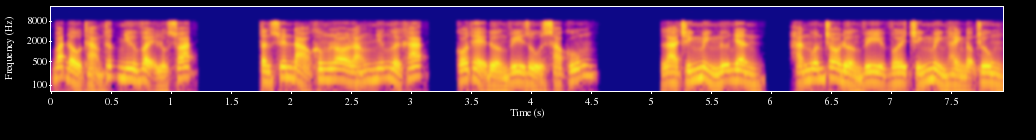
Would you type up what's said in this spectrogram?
bắt đầu thảm thức như vậy lục soát. Tần xuyên đảo không lo lắng những người khác, có thể đường vi dù sao cũng là chính mình nữ nhân, hắn muốn cho đường vi với chính mình hành động chung.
